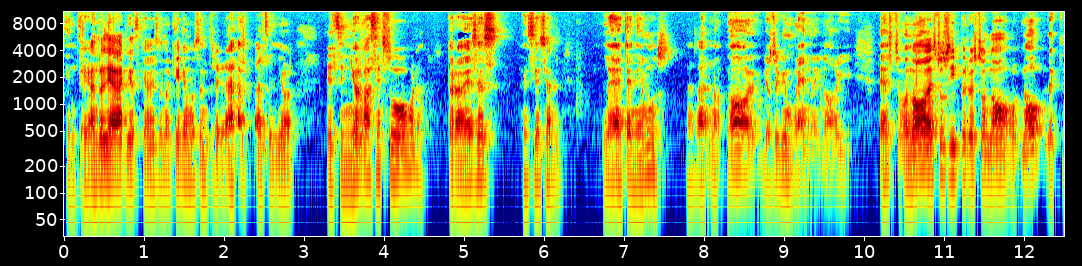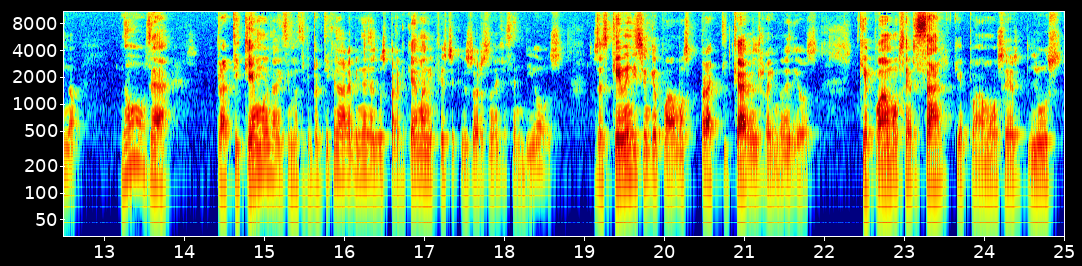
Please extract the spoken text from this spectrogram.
entregándole áreas que a veces no queremos entregar al Señor, el Señor va a hacer su obra, pero a veces, decía Charlie, la detenemos. No, no, yo soy bien bueno y no, y esto, no, esto sí, pero esto no, no, aquí no. No, o sea, practiquemos, dice, más que practiquen ahora viene la luz para que quede manifiesto que son hechos en Dios. Entonces, qué bendición que podamos practicar el reino de Dios, que podamos ser sal, que podamos ser luz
